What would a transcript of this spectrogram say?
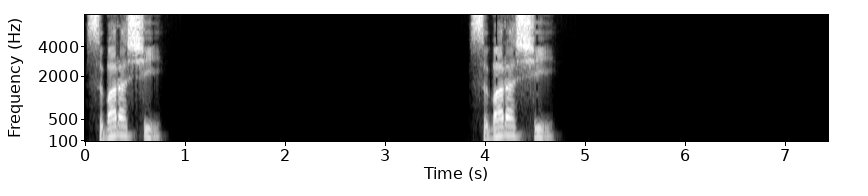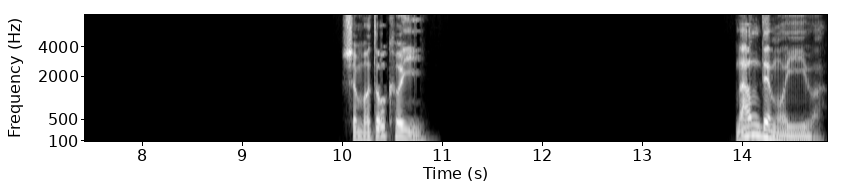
素晴らしい。素晴らしい。什么都可以。何でもいいわ。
